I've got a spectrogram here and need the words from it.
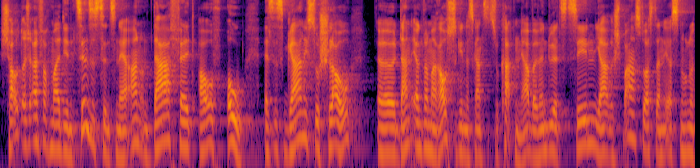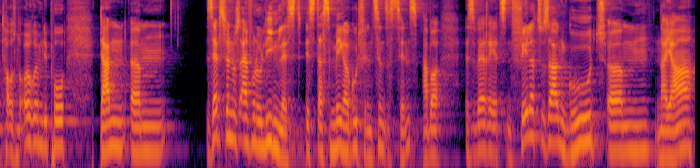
schaut euch einfach mal den Zinseszins näher an und da fällt auf, oh, es ist gar nicht so schlau, äh, dann irgendwann mal rauszugehen, das Ganze zu cutten. Ja? Weil wenn du jetzt zehn Jahre sparst, du hast deine ersten 100.000 Euro im Depot, dann ähm, selbst wenn du es einfach nur liegen lässt, ist das mega gut für den Zinseszins. Aber es wäre jetzt ein Fehler zu sagen, gut, ähm, naja,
